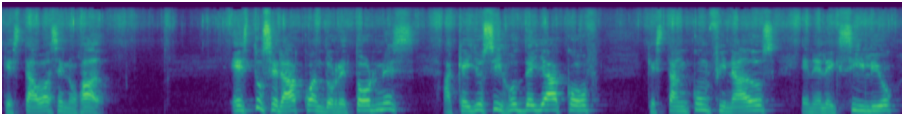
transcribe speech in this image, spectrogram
que estabas enojado. Esto será cuando retornes a aquellos hijos de Jacob que están confinados en el exilio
